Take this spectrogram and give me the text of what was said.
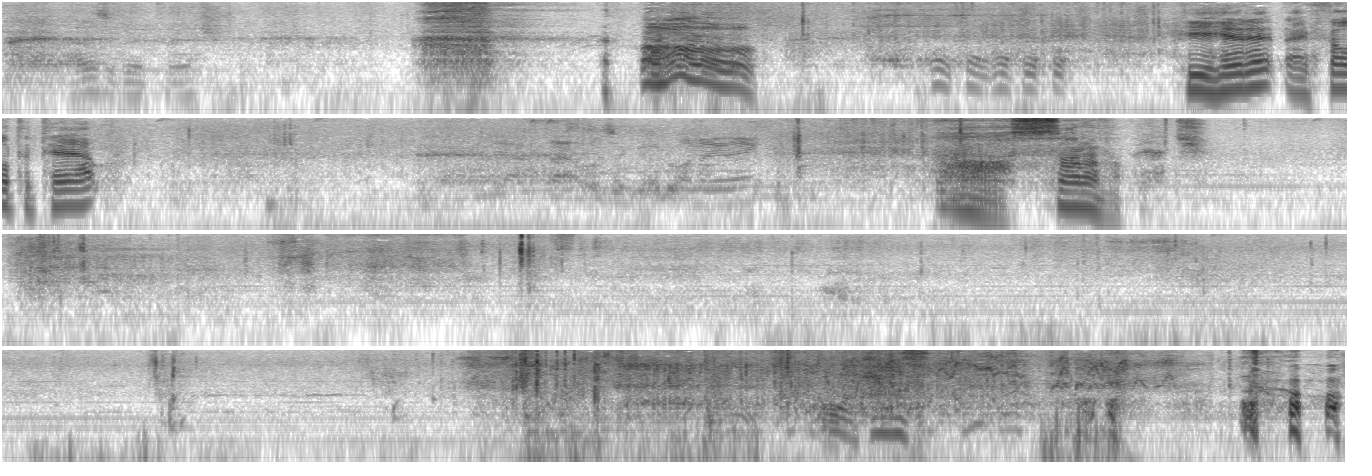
That was a good fish. Oh! He hit it. I felt the tap. Yeah, that was a good one, I think. Oh, son of a bitch. Oh, jeez.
